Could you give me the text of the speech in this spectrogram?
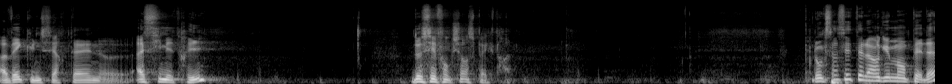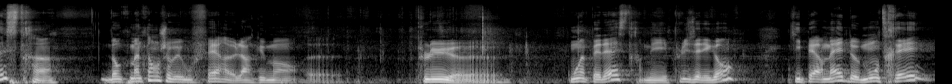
avec une certaine euh, asymétrie de ces fonctions spectrales. Donc ça, c'était l'argument pédestre. Donc maintenant, je vais vous faire l'argument plus moins pédestre, mais plus élégant qui permet de montrer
